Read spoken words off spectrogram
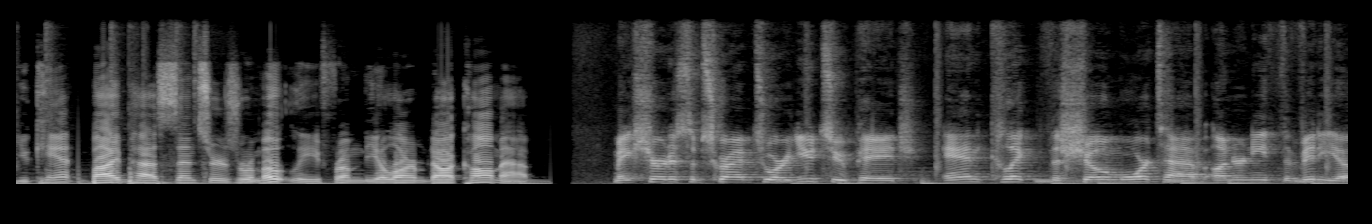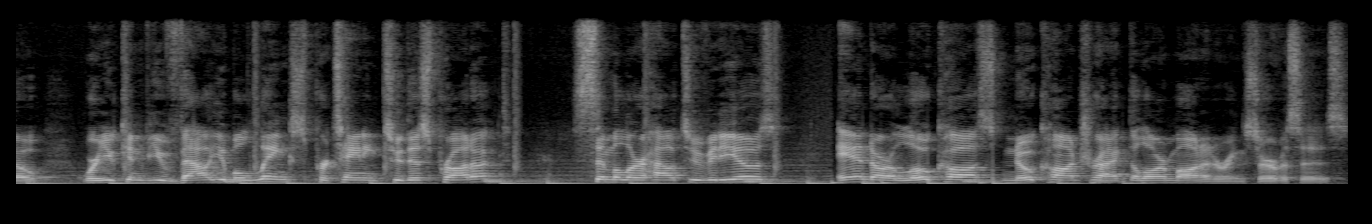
You can't bypass sensors remotely from the Alarm.com app. Make sure to subscribe to our YouTube page and click the Show More tab underneath the video where you can view valuable links pertaining to this product, similar how-to videos, and our low-cost, no-contract alarm monitoring services.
